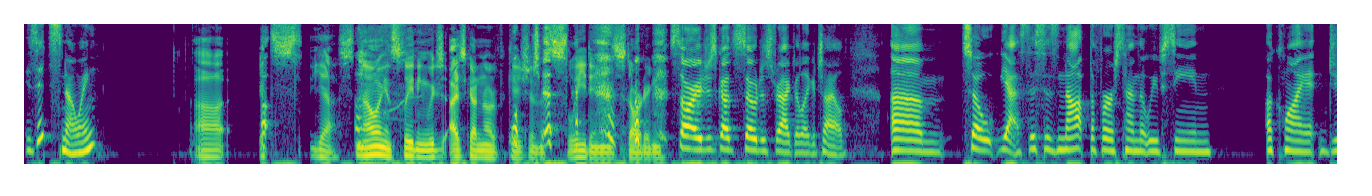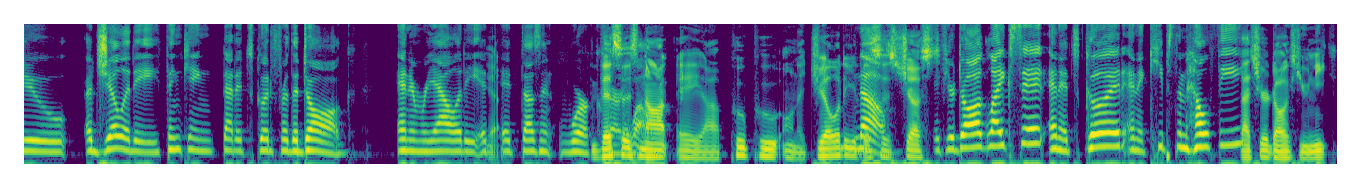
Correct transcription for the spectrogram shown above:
Is it snowing? Uh, it's yeah, snowing and sleeting. We just, I just got a notification that sleeting is starting. Sorry, I just got so distracted like a child. Um, so yes, this is not the first time that we've seen a client do agility thinking that it's good for the dog. And in reality, it, Yeah. it doesn't work. This very is well. not a uh, poo poo on agility. No. This is just If your dog likes it and it's good and it keeps them healthy, that's your dog's unique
